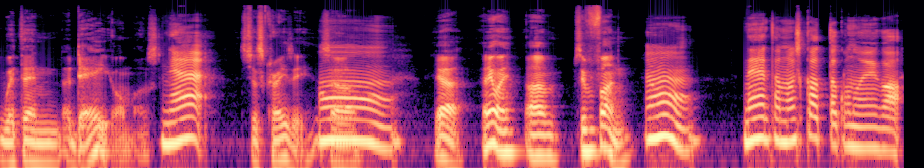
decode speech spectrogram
within a day almost. ね。 It's just crazy. So yeah. Anyway, um, super fun. うん。ね、楽しかった、この映画。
